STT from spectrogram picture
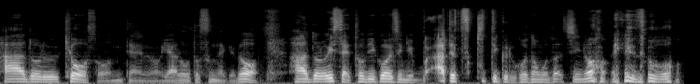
ハードル競争みたいなのをやろうとするんだけど、ハードルを一切飛び越えずにバーって突っ切ってくる子供たちの 映像を。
